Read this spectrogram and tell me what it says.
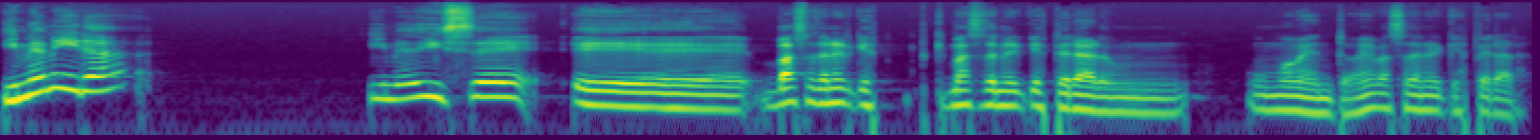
Y me mira y me dice, eh, vas, a tener que, vas a tener que esperar un, momento, eh, vas a tener que esperar.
